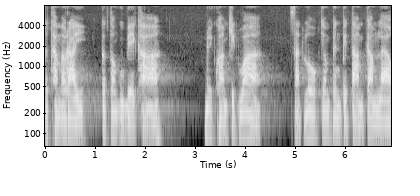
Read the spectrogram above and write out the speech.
จะทำอะไรก็ต้องอุเบกขา ด้วยความคิดว่า สัตว์โลกย่อมเป็นไปตามกรรมแล้ว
